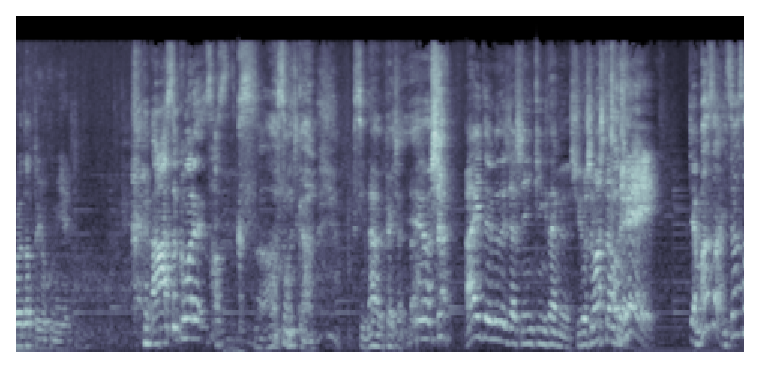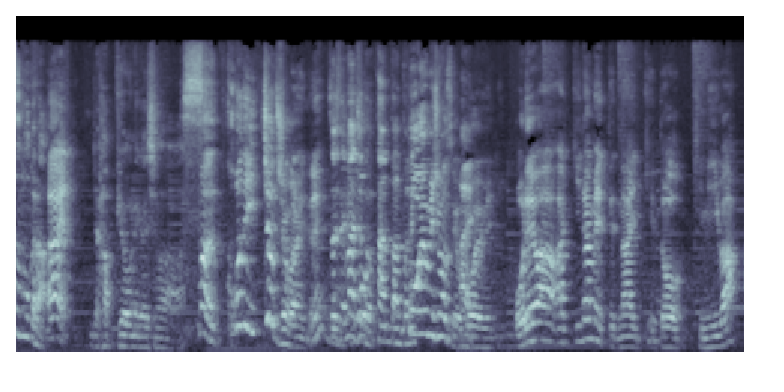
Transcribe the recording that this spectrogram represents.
これだとよく見える。とあーそこまで。さくそーその時か。普通に長く書いちゃった。よっしゃ。はいということでじゃあシンキングタイム終了しましたので。ケじゃあまずは伊沢さんの方から。ーはい。じゃあ発表お願いします。まあここで言っちゃうとしょうがないんでね。そうですね。まあちょっと淡々とね。棒読みしますよ、はい。棒読み。俺は諦めてないけど君は？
